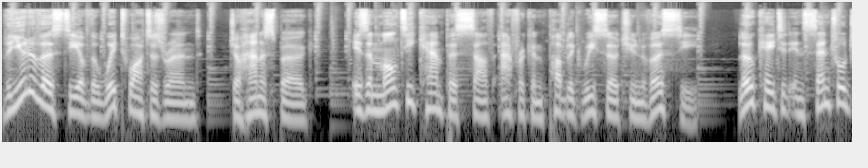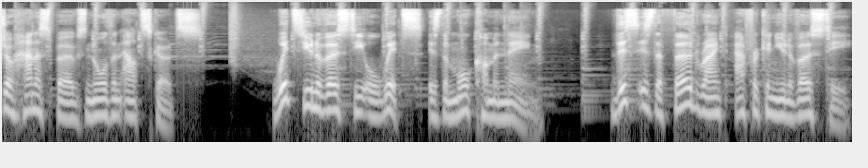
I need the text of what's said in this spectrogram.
The University of the Witwatersrand, Johannesburg, is a multi-campus South African public research university located in central Johannesburg's northern outskirts. Wits University or WITS is the more common name. This is the third-ranked African university,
